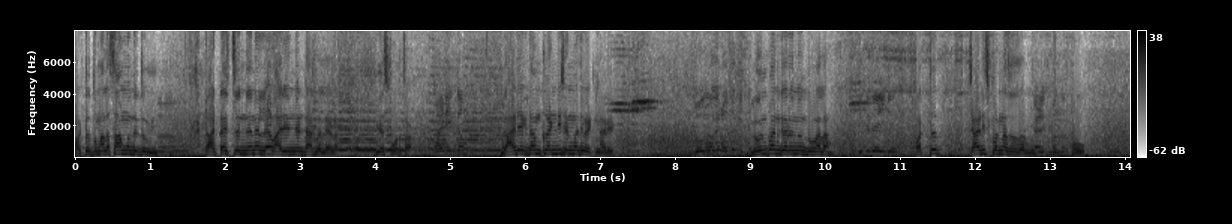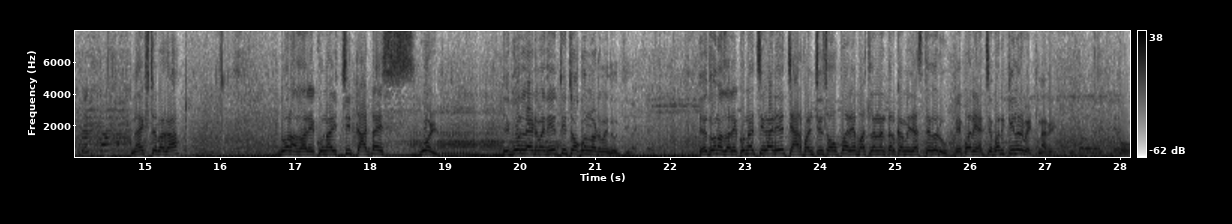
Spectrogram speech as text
फक्त तुम्हाला सांगून दे तुम्ही. टाटा इंजन आहे लय भारी इंजन टाकलेलं याला. एस फोरचा गाडी एकदम गाडी एकदम कंडिशनमध्ये भेटणार आहे. लोन वगैरे होतं लोन पण करून देऊन तुम्हाला. फक्त चाळीस पन्नास. हजार हो. नेक्स्ट बघा. दोन हजार एकोणावीसची टाटा एस गोल्ड ही गोल्ड लाईटमध्ये ती चॉकोल नोटमध्ये होती. हे दोन हजार एकोणासची गाडी आहे. चार पंचवीस ऑफर आहे. बसल्यानंतर कमी जास्त करू. पेपर ह्याचे पण किलर भेटणार आहे. हो.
